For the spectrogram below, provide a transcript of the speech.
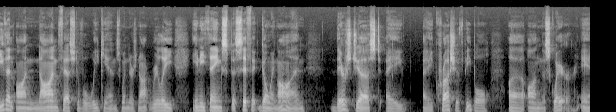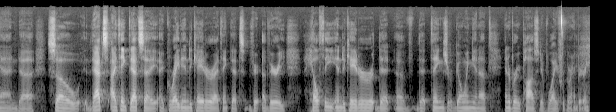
even on non festival weekends, when there's not really anything specific going on, there's just a, a crush of people uh, on the square. And uh, so that's, I think that's a, a great indicator. I think that's a very healthy indicator that uh, that things are going in a in a very positive way for Granbury.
